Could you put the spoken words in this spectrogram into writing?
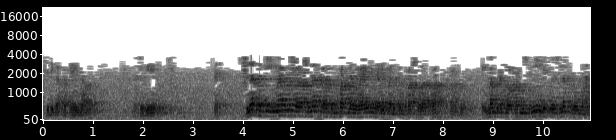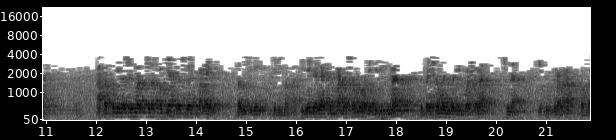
Jadi dia tak pakai imam. Macam ini. Eh. Sunat bagi imam solat sunat pada tempat yang lain daripada tempat solat fardu. Imam pada solat fardu sini dia punya sunat kena ubah Ataupun dia nak sunat sunat qabliyah kena sunat tempat lain. Baru sini jadi imam. Artinya jangan tempat yang sama dia jadi imam, tempat yang sama juga dibuat salat sunat. Itu kurang apa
